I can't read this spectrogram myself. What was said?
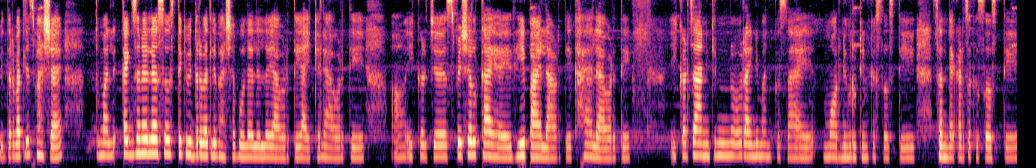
विदर्भातलीच भाषा आहे. तुम्हाला काही जणाला असं असते की विदर्भातली भाषा बोलायला लय आवडते ऐकायला आवडते. इकडचे स्पेशल काय आहे हे पाहायला आवडते खायला आवडते. इकडचं आणखीन राहणीमान कसं आहे? मॉर्निंग रुटीन कसं असते? संध्याकाळचं कसं असते?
